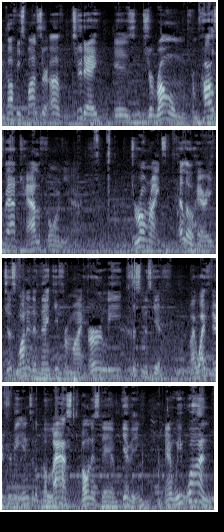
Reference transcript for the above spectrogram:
right, coffee sponsor of today is Jerome from Carlsbad, California. Jerome writes, Hello, Harry. Just wanted to thank you for my early Christmas gift. My wife entered me into the last bonus day of giving, and we won.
